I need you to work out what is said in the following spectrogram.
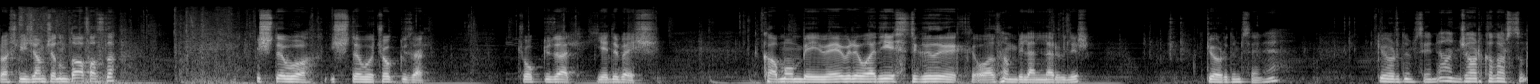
Rushlayacağım canım daha fazla. İşte bu. İşte bu. Çok güzel. Çok güzel. 7-5. Come on baby everybody is together. O adam bilenler bilir. Gördüm seni. Gördüm seni. Anca arkalarsın.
